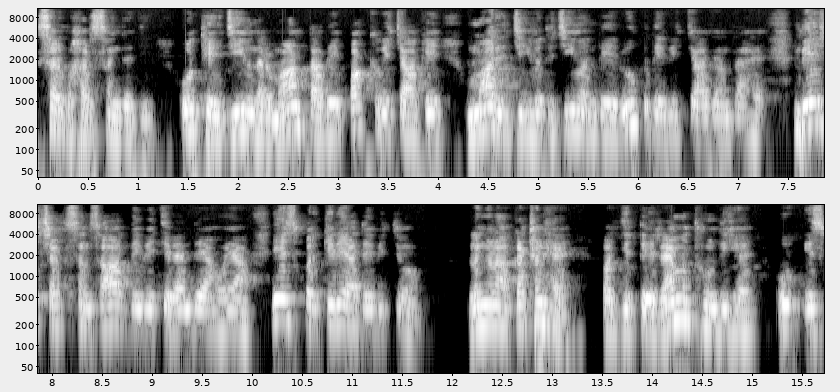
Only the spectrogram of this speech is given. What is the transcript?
ਸਰਬ ਹਰ ਸੰਗਤ ਜੀ। ਉਥੇ ਜੀਵ ਨਿਰਮਾਣਤਾ ਦੇ ਪੱਖ ਵਿੱਚ ਆ ਕੇ ਮਰ ਜੀਵਤ ਜੀਵਨ ਦੇ ਰੂਪ ਦੇ ਵਿੱਚ ਆ ਜਾਂਦਾ ਹੈ। ਬੇਸ਼ੱਕ ਸੰਸਾਰ ਦੇ ਵਿੱਚ ਰਹਿੰਦਿਆਂ ਹੋਇਆਂ ਇਸ ਪ੍ਰਕਿਰਿਆ ਦੇ ਵਿੱਚੋਂ ਲੰਘਣਾ ਕਠਿਨ ਹੈ, ਪਰ ਜਿੱਤੇ ਰਹਿਮਤ ਹੁੰਦੀ ਹੈ, ਉਹ ਇਸ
